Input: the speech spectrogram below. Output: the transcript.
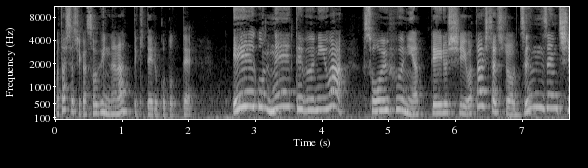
私たちがそういうふうに習ってきていることって、英語ネイティブにはそういうふうにやっているし、私たちとは全然違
